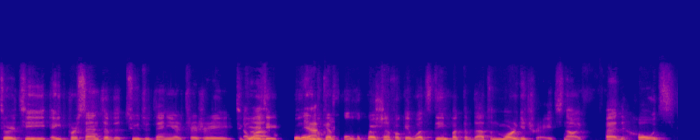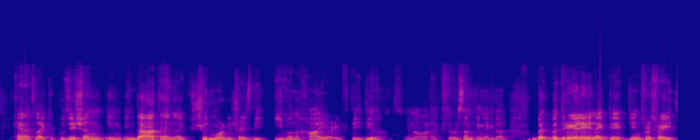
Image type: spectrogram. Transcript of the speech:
38% of the two to 10 year treasury security. Oh, wow. So then yeah. it becomes kind of a question of okay, what's the impact of that on mortgage rates? Now, if Fed holds kind of like a position in in that and like should mortgage rates be even higher if they didn't you know like or something like that. But but really like the, the interest rates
